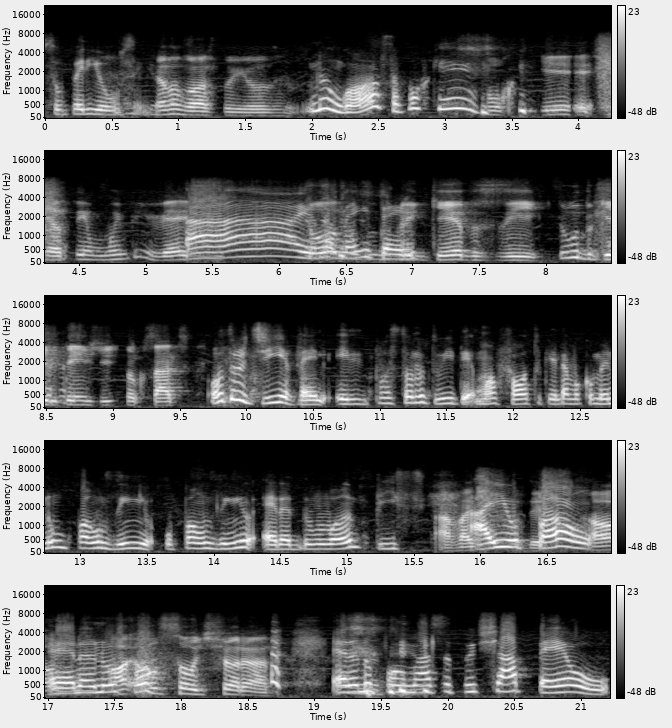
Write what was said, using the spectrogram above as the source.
Super Yosen. Eu não gosto do Yuzu, Não gosta? Por quê? porque eu tenho muita inveja Ah, eu todos também os tenho. brinquedos e tudo que ele tem de Tokusatsu. Outro dia, velho, ele postou no Twitter uma foto que ele tava comendo um pãozinho. O pãozinho era do One Piece. Ah, vai Aí o fuder. pão Ó, era no, ó o Soul chorando. era no formato do chapéu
